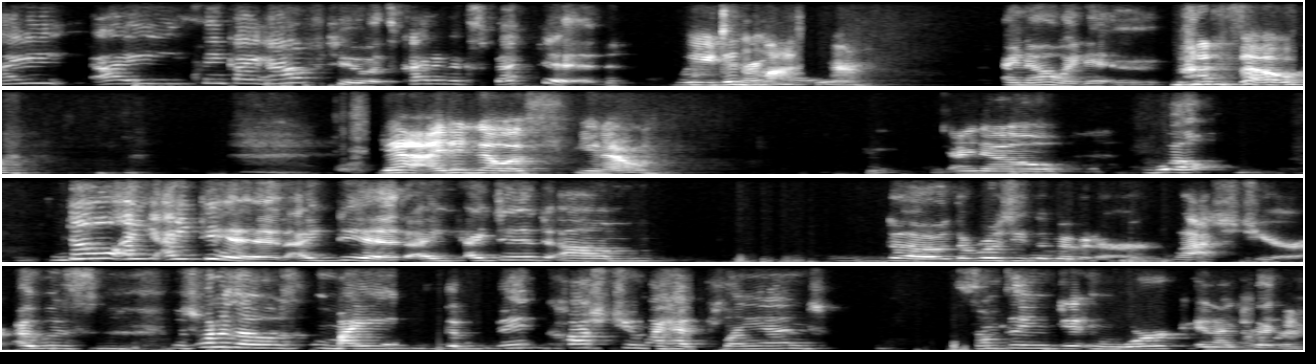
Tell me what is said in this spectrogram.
I I think I have to. It's kind of expected. Well, you didn't right? last year. I know I didn't. so yeah, I didn't know if, you know. I know. Well, no, I, I did. I did. I, I did um the the Rosie the Riveter last year. I was it was one of those my the big costume I had planned something didn't work and I got okay.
